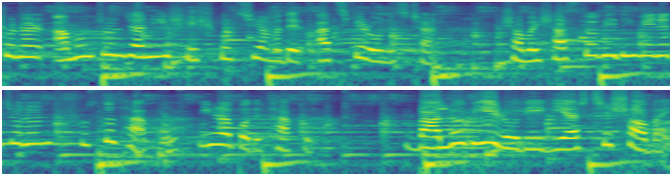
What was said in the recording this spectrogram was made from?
শোনার আমন্ত্রণ জানিয়ে শেষ করছি আমাদের আজকের অনুষ্ঠান। সবাই স্বাস্থ্যবিধি মেনে চলুন, সুস্থ থাকুন, নিরাপদে থাকুন। বাল্য বিয়ে রোদে এগিয়ে আসছে সবাই।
